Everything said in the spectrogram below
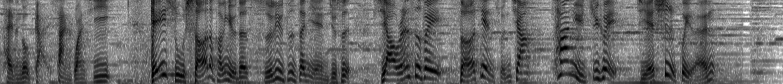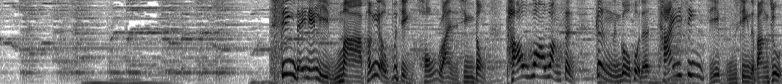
才能够改善关系。给属蛇的朋友的十六字真言就是：小人是非，舌剑唇枪，参与聚会结识贵人。新的一年里，马朋友不仅红鸾心动，桃花旺盛，更能够获得财星及福星的帮助，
